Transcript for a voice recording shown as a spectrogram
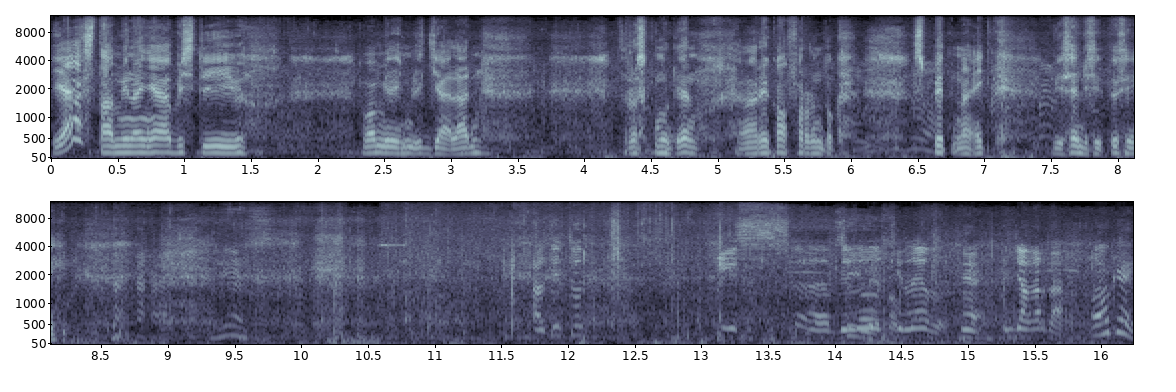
ya stamina nya habis di apa milih-milih jalan terus kemudian eh, recover untuk speed naik. Bisa di situ sih. Altitude is uh, below sea level. Yeah. in Jakarta. Okay.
